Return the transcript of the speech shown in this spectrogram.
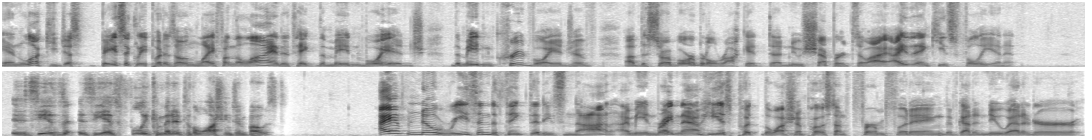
And look, he just basically put his own life on the line to take the maiden voyage, the maiden crewed voyage of of the suborbital rocket uh, New Shepard. So I, I think he's fully in it. Is he as is he as fully committed to the Washington Post? I have no reason to think that he's not. I mean, right now he has put the Washington Post on firm footing. They've got a new editor.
